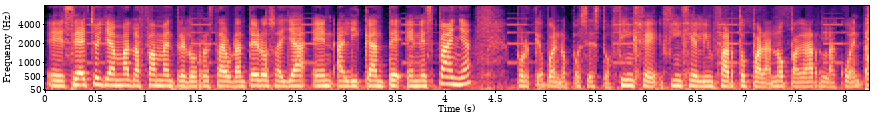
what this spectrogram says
Eh, se ha hecho ya mala fama entre los restauranteros allá en Alicante, en España, porque bueno, pues esto, finge, finge el infarto para no pagar la cuenta.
